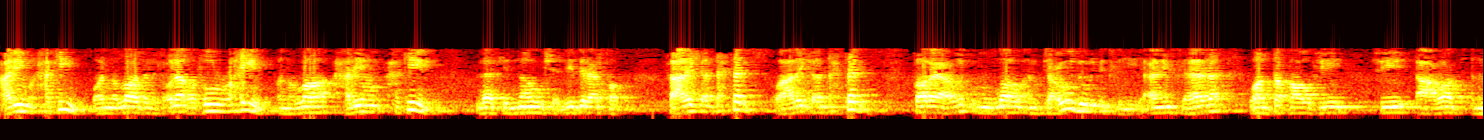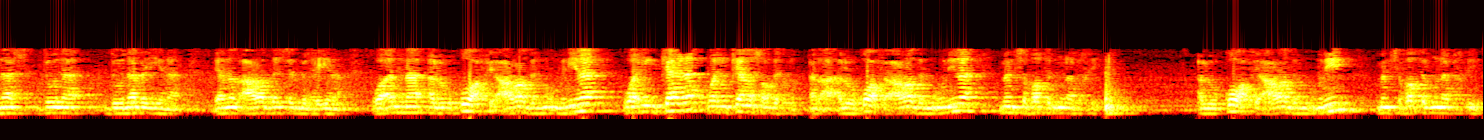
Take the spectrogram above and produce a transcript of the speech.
عليم حكيم. وأن الله جل وعلا غفور رحيم. وأن الله حليم حكيم. لكنه شديد العقاب. فعليك أن تحترس وعليك أن تحترس قال يعظكم الله أن تعودوا لمثله يعني مثل هذا وأن تقعوا في في أعراض الناس دون دون بينة لأن الأعراض ليست بالهينة وأن الوقوع في أعراض المؤمنين وإن كان وإن كان صادقا. الوقوع في أعراض المؤمنين من صفات المنافقين. الوقوع في أعراض المؤمنين من صفات المنافقين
